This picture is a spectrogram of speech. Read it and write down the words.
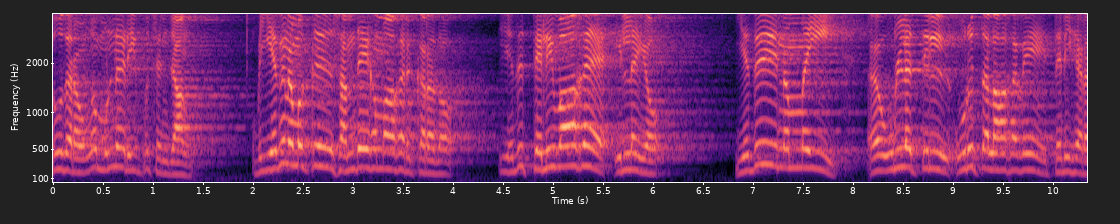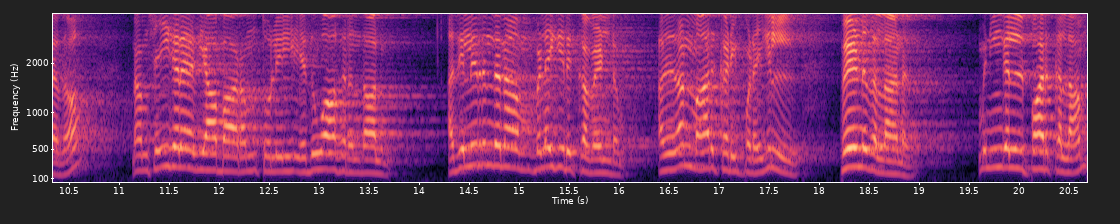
தூதர் அவங்க முன்னறிவிப்பு செஞ்சாங்க. இப்போ எது நமக்கு சந்தேகமாக இருக்கிறதோ எது தெளிவாக இல்லையோ எது நம்மை உள்ளத்தில் உறுத்தலாகவே தெரிகிறதோ நாம் செய்கிற வியாபாரம் தொழில் எதுவாக இருந்தாலும் அதிலிருந்து நாம் விலகி இருக்க வேண்டும். அதுதான் மார்க் அடிப்படையில் பேணுதலானது. நீங்கள் பார்க்கலாம்.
